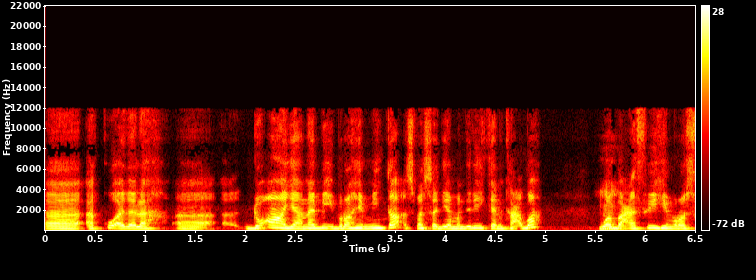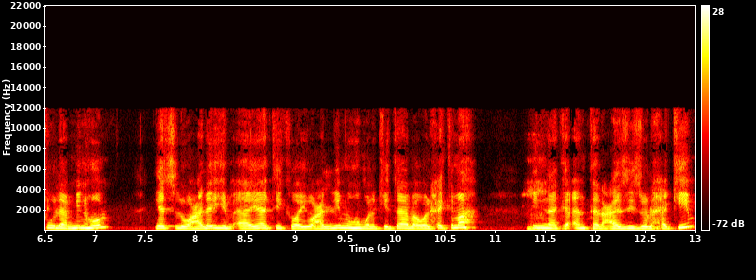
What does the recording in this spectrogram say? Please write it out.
uh, aku adalah uh, doa yang Nabi Ibrahim minta semasa dia mendirikan Kaabah hmm. wa ba'ath fihim rasulan minhum yatlu alaihim ayatika wa yuallimuhum alkitaba wal hikmah. Hmm. innaka antal azizul hakim.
